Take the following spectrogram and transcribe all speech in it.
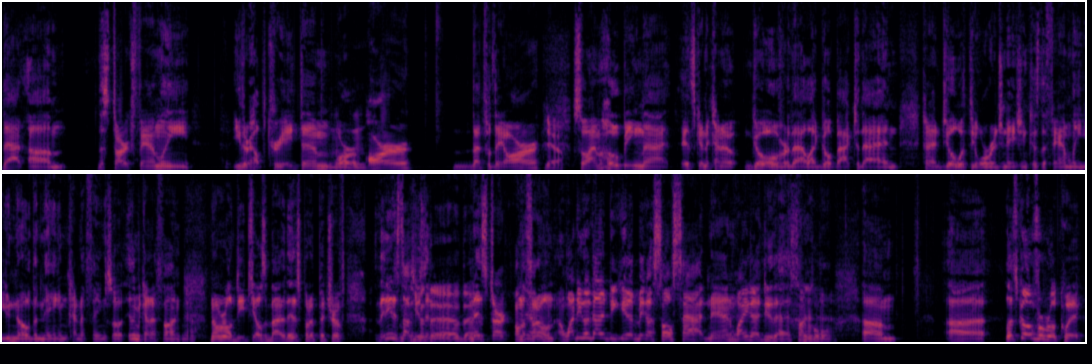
that um, the Stark family either helped create them or are that's what they are. Mm-hmm. Yeah. So I'm hoping that it's going to kind of go over that, like go back to that and kind of deal with the origination because the family, you know, the name kind of thing. So it's gonna be kind of fun. Yeah. No real details about it. They just put a picture of. They need to stop Just using the- the- Ned Stark on the Yeah. throne. Why do you gotta? You gotta make us all sad, man. Why you gotta do that? It's not cool. um, uh, let's go over real quick.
